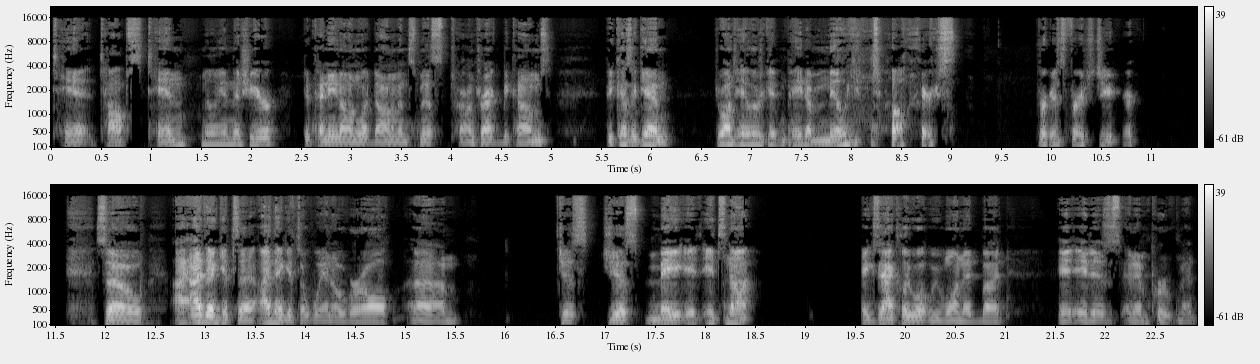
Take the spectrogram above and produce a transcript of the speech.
ten tops ten million this year, depending on what Donovan Smith's contract becomes. Because again, Jawaan Taylor's getting paid a million dollars for his first year. So I, I, think it's a I think it's a win overall. Um, just just may it, it's not exactly what we wanted, but it, it is an improvement.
